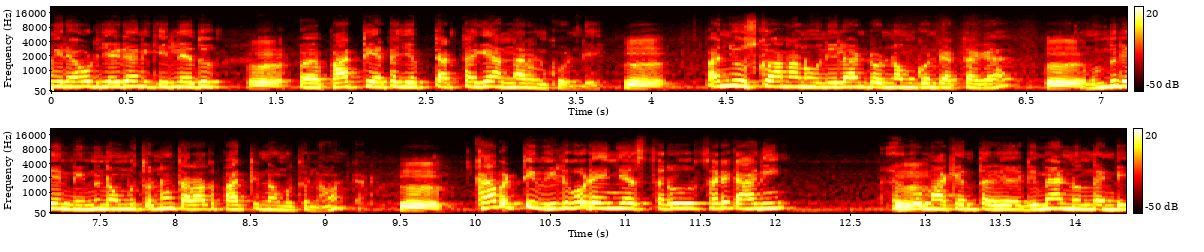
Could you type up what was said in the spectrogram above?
మీరు ఎవరు చేయడానికి లేదు పార్టీ ఎట్ట చెప్తే అట్టాగే అన్నారనుకోండి. పని చూసుకో అన్నా నువ్వు నీలాంటి వాడిని నమ్ముకుంటే ఎట్టాగా? ఉమ్, ముందు నేను నిన్ను నమ్ముతున్నాం తర్వాత పార్టీని నమ్ముతున్నాం అంటారు. కాబట్టి వీళ్ళు కూడా ఏం చేస్తారు? సరే కానీ మాకెంత డిమాండ్ ఉందండి.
